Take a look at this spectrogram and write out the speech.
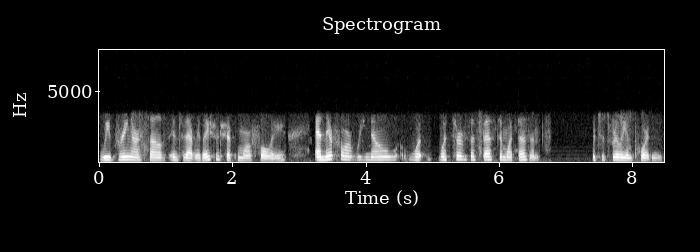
we bring ourselves into that relationship more fully, and therefore we know what, what serves us best and what doesn't, which is really important.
